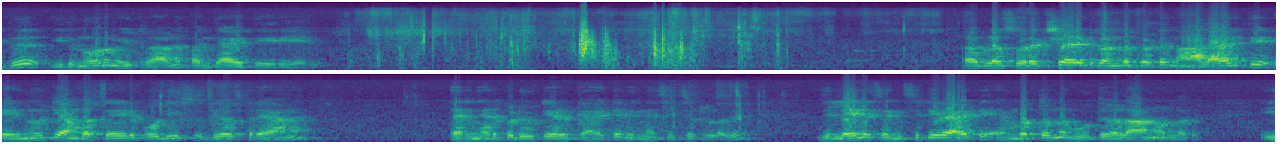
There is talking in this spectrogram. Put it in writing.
ഇത് ഇരുന്നൂറ് ആണ് പഞ്ചായത്ത് ഏരിയയിൽ. അതുപോലെ സുരക്ഷയായിട്ട് ബന്ധപ്പെട്ട് നാലായിരത്തി എഴുന്നൂറ്റി അമ്പത്തി ഏഴ് പോലീസ് ഉദ്യോഗസ്ഥരെയാണ് തെരഞ്ഞെടുപ്പ് ഡ്യൂട്ടികൾക്കായിട്ട് വിന്യസിച്ചിട്ടുള്ളത്. ജില്ലയിൽ സെൻസിറ്റീവ് ആയിട്ട് എൺപത്തൊന്ന് ബൂത്തുകളാണ് ഉള്ളത്. ഈ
